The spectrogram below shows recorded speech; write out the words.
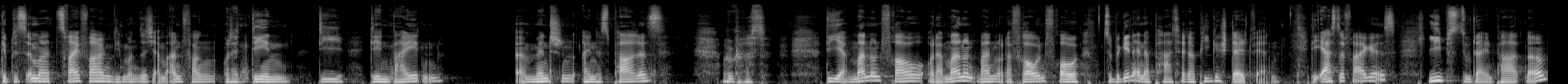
gibt es immer zwei Fragen, die man sich am Anfang oder den, die den beiden äh, Menschen eines Paares, oh Gott, die Mann und Frau oder Mann und Mann oder Frau und Frau zu Beginn einer Paartherapie gestellt werden. Die erste Frage ist, liebst du deinen Partner?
